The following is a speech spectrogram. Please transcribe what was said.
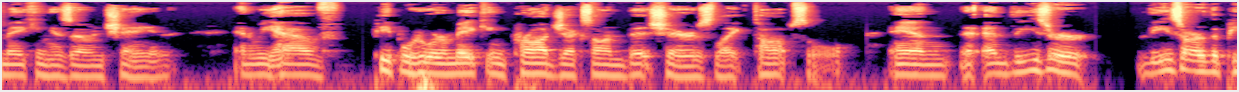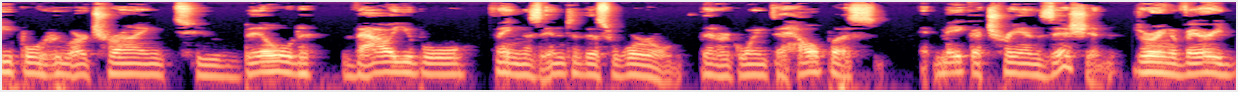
making his own chain. And we have people who are making projects on BitShares like Topsol. And, and these are, these are the people who are trying to build valuable things into this world that are going to help us make a transition during a very,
